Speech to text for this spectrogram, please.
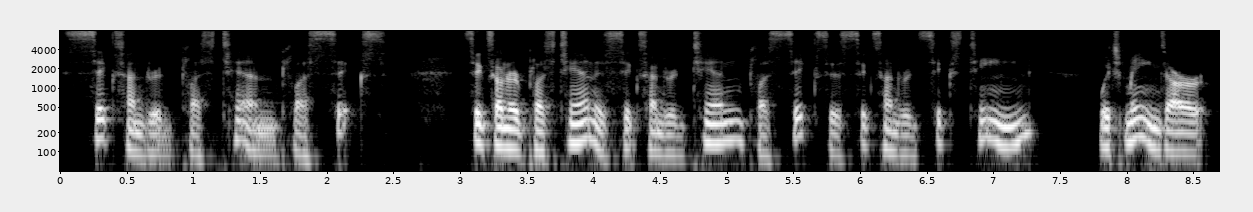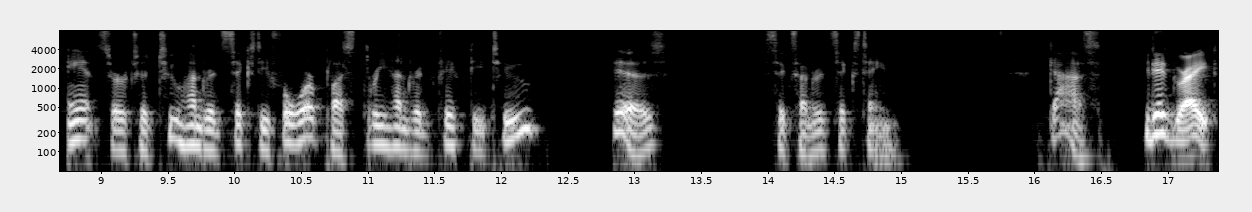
600 plus 10 plus 6 600 plus 10 is 610 plus 6 is 616, which means our answer to 264 plus 352 is 616. Guys, you did great.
